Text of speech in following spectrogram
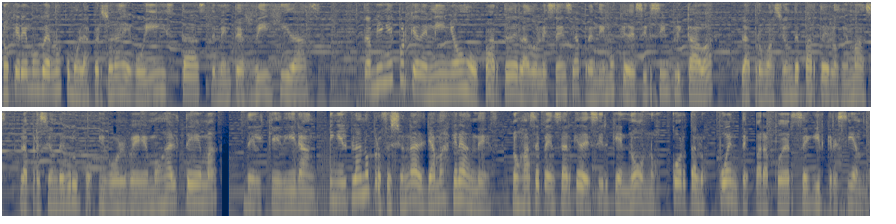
No queremos vernos como las personas egoístas, de mentes rígidas, también es porque de niños o parte de la adolescencia aprendimos que decir sí implicaba la aprobación de parte de los demás, la presión de grupo y volvemos al tema del que dirán. En el plano profesional ya más grande nos hace pensar que decir que no nos corta los puentes para poder seguir creciendo.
